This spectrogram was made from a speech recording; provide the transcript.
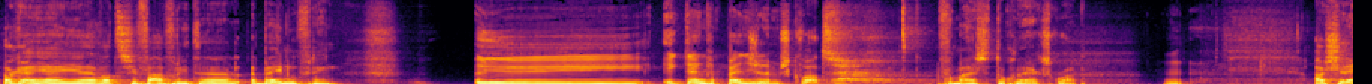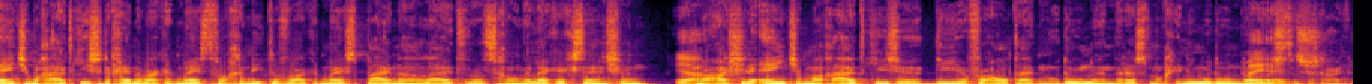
Oké, hey, eh, wat is je favoriete beenoefening? Ik denk een pendulum squat. Voor mij is het toch de X-squat. Hm. Als je er eentje mag uitkiezen. Degene waar ik het meest van geniet of waar ik het meest pijn aan leid, dat is gewoon de leg extension. Ja. Maar als je er eentje mag uitkiezen die je voor altijd moet doen en de rest mag je niet meer doen, dan is het waarschijnlijk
